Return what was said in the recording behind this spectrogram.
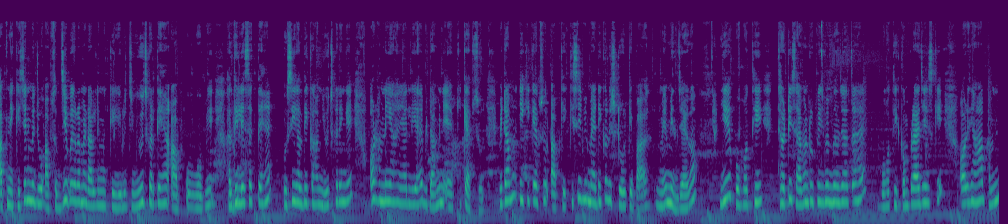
अपने किचन में जो आप सब्ज़ी वगैरह में डालने के यूज़ करते हैं, आप वो भी हल्दी ले सकते हैं। उसी हल्दी का हम यूज़ करेंगे और हमने यहाँ यहाँ लिया है विटामिन ए की कैप्सूल। विटामिन ई की कैप्सूल आपके किसी भी मेडिकल स्टोर के पास में मिल जाएगा। ये बहुत ही थर्टी सेवन रुपीज़ में मिल जाता है। बहुत ही कम प्राइज है इसकी। और यहाँ हम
